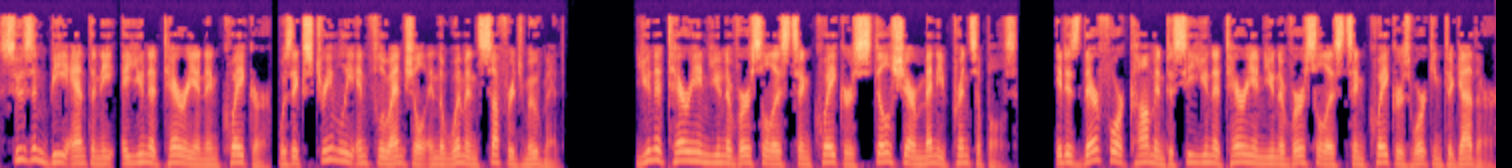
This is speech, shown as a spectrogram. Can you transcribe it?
Susan B. Anthony, a Unitarian and Quaker, was extremely influential in the women's suffrage movement. Unitarian Universalists and Quakers still share many principles. It is therefore common to see Unitarian Universalists and Quakers working together.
